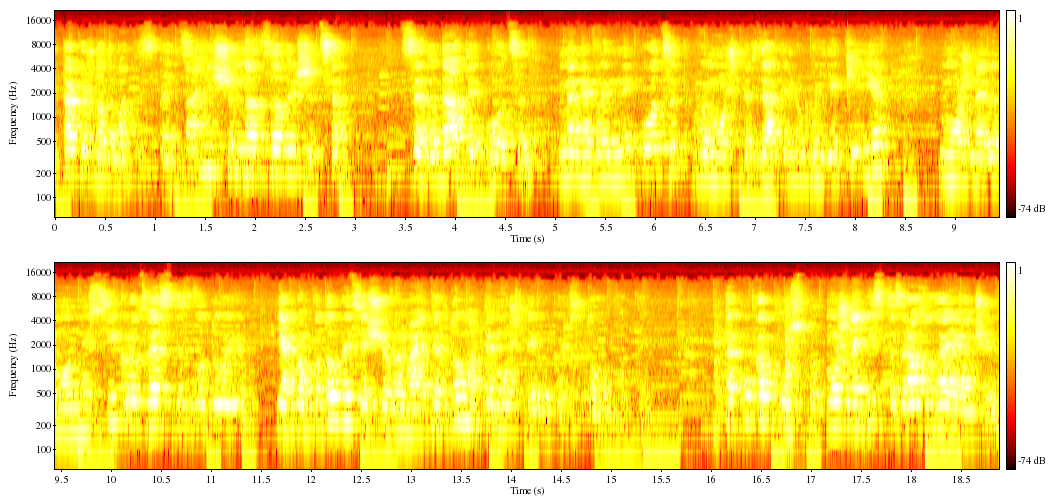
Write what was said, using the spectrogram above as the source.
І також додавати спеції. Останнє, що в нас залишиться, це додати оцет. У мене винний оцет, ви можете взяти будь-який, який є. Можна і лимонний сік розвести з водою. Як вам подобається, що ви маєте вдома, те можете і використовувати. Таку капусту можна їсти зразу гарячою.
